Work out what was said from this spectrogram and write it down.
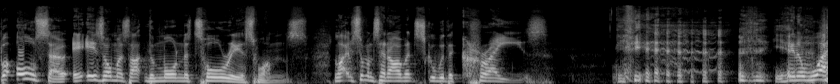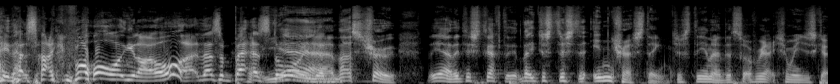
but also it is almost like the more notorious ones. Like if someone said, "I went to school with a craze." Yeah in a way, that's like more. You're like, oh, that's a better story. Yeah, than... that's true. Yeah, they just have to. They just just interesting. Just you know the sort of reaction where you just go,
